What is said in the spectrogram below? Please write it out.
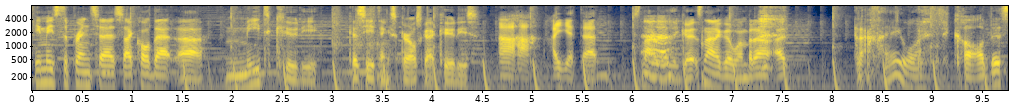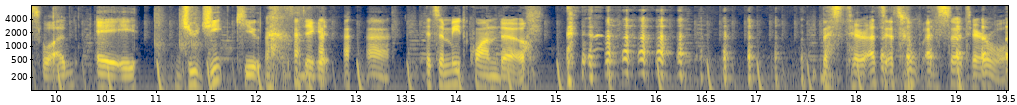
He meets the princess. I call that uh, meat cootie because he thinks girls got cooties. aha. I get that. It's not really good. It's not a good one, but I, I And I wanted to call this one a jujit cute. Dig it. it's a meat kwando. that's ter- that's, that's that's so terrible.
